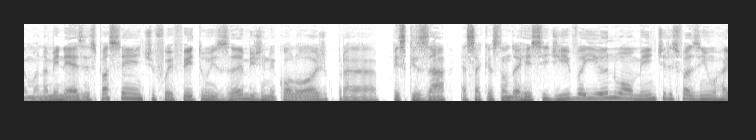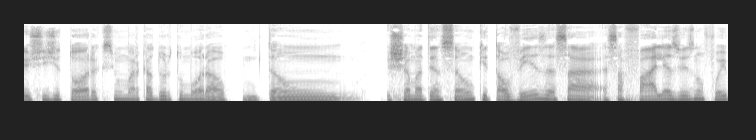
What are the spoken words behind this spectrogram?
uma anamnese desse paciente, foi feito um exame ginecológico para pesquisar essa questão da recidiva e anualmente eles faziam um raio-x de tórax e um marcador tumoral. Então, chama atenção que talvez essa, essa falha às vezes não foi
